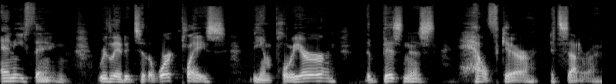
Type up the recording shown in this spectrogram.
anything related to the workplace, the employer, the business, healthcare, etc.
